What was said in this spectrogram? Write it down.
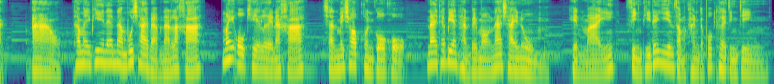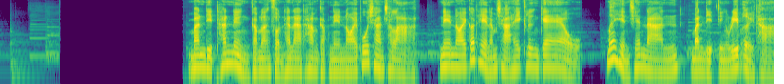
ก อ้าวทำไมพี่แนะนำผู้ชายแบบนั้นล่ะคะ ไม่โอเคเลยนะคะ ฉันไม่ชอบคนโกหกนายทะเบียนหันไปมองหน้าชายหนุ่ม เห็นไหม สิ่งที่ได้ยินสำคัญกับพวกเธอจริง ๆ บัณฑิตท่านหนึ่งกำลังสนทนาธรรมกับเนนน้อยผู้ชาญฉลาด เนนน้อยก็เทน้ำชาให้ครึ่งแก้ว เมื่อเห็นเช่นนั้น บัณฑิตจึงรีบเอ่ยถา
